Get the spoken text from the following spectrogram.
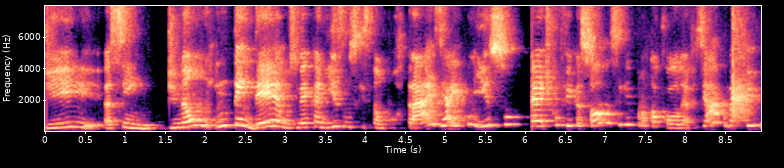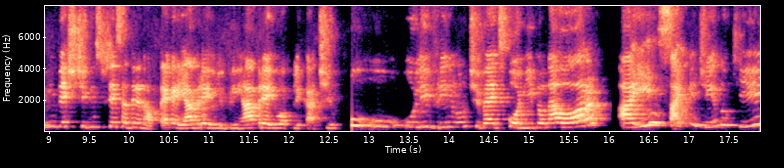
De, assim, de não entender os mecanismos que estão por trás e aí com isso o médico fica só seguindo protocolo, né? Assim, ah, como é que investiga insuficiência adrenal? Pega aí, abre aí o livrinho, abre aí o aplicativo. O, o, o livrinho não estiver disponível na hora, aí sai pedindo que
